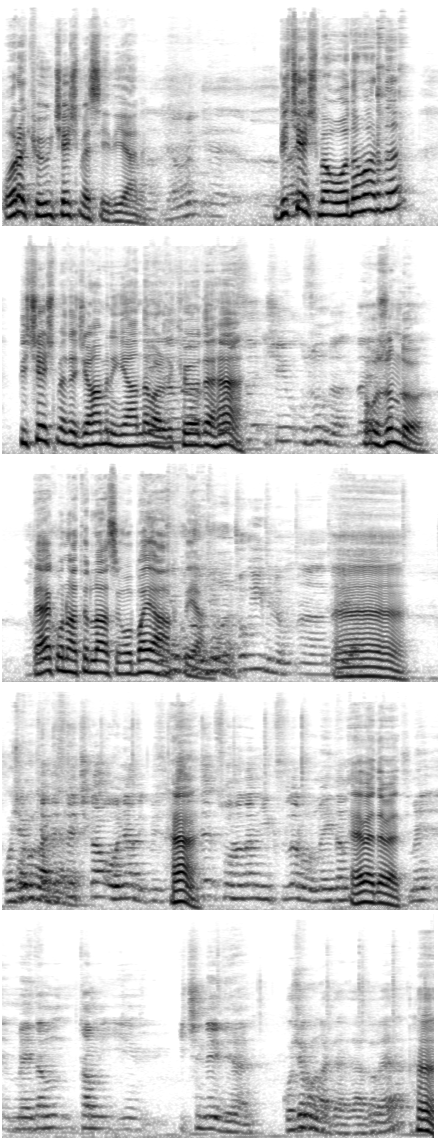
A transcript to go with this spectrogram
Ora köyün çeşmesiydi yani. Demek, e, Bir çeşme orada vardı. Bir çeşme de caminin yanında vardı köyde. He. orası Şey uzundu. Da- Uzundu. o. Belki onu hatırlarsın. O bayağı aklı yani. Onu çok iyi biliyorum. Ee, Koca Onun tepesine yani. çıkar oynadık biz. He. Şeyde, sonradan yıktılar o meydan. Evet evet. Me- meydanın tam içindeydi yani. Koca bunlar derlerdi oraya. He.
